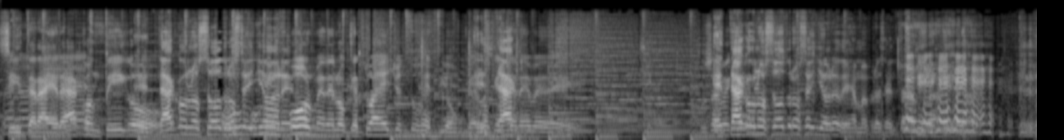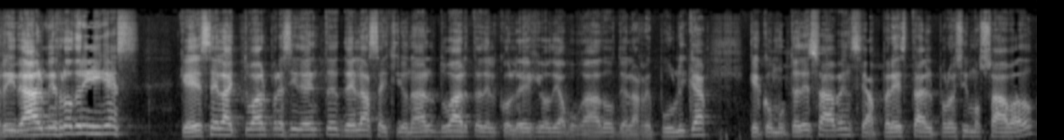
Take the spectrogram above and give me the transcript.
Si traerá días. contigo Está con nosotros, un, un señores. informe de lo que tú has hecho en tu gestión, que es lo que se debe de... Tú sabes Está que- con nosotros, señores, déjame presentarme. Ridalmi Rodríguez, que es el actual presidente de la seccional Duarte del Colegio de Abogados de la República, que como ustedes saben se apresta el próximo sábado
